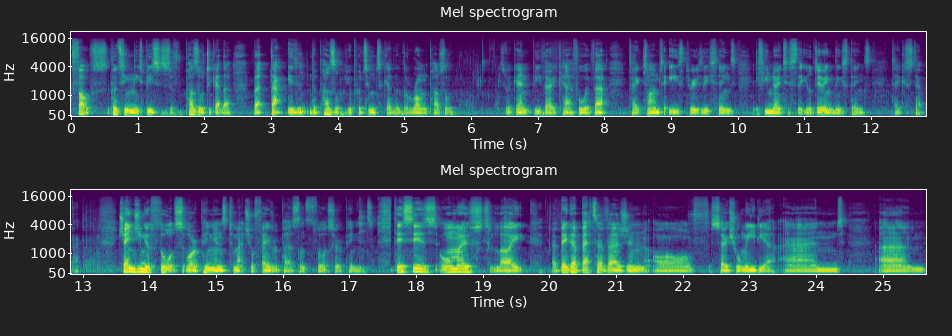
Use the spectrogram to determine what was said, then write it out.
false putting these pieces of the puzzle together, but that isn't the puzzle. You're putting together the wrong puzzle. So again, be very careful with that. Take time to ease through these things. If you notice that you're doing these things, take a step back. Changing your thoughts or opinions to match your favorite person's thoughts or opinions. This is almost like a bigger, better version of social media and um,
